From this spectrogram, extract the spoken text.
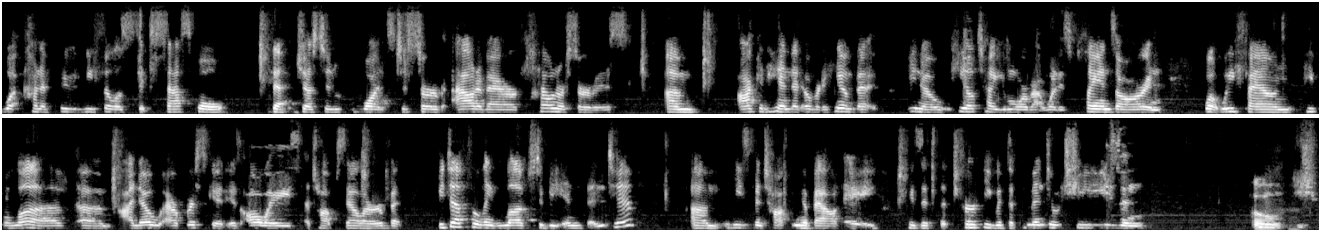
what kind of food we feel is successful that Justin wants to serve out of our counter service, um, I can hand that over to him. But you know, he'll tell you more about what his plans are and what we found people love. Um, I know our brisket is always a top seller, but he definitely loves to be inventive. Um, he's been talking about a is it the turkey with the pimento cheese and oh, just,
